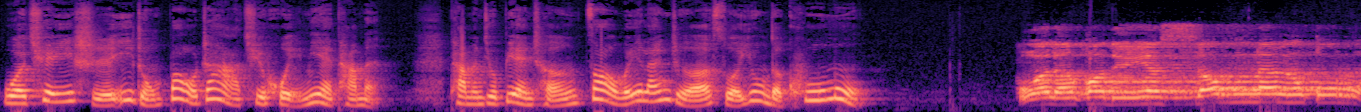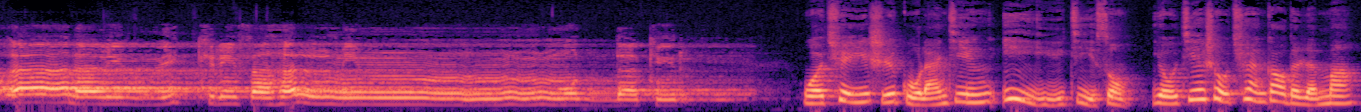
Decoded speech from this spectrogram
我却已使一种爆炸去毁灭他们，他们就变成造围栏者所用的枯木。我却已使古兰经易于记诵，有接受劝告的人吗？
